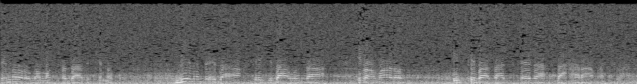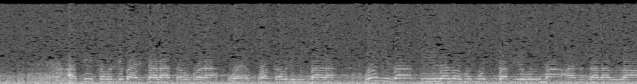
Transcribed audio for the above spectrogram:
د نورو مقصد دا کنکو دین بے با اختی به اخته امامانو اتباع دا چې دا حرام شو ادې قول دې باري تعالی ته وګوره وقوله تعالی واذا قیل لهم اتبعوا ما انزل الله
